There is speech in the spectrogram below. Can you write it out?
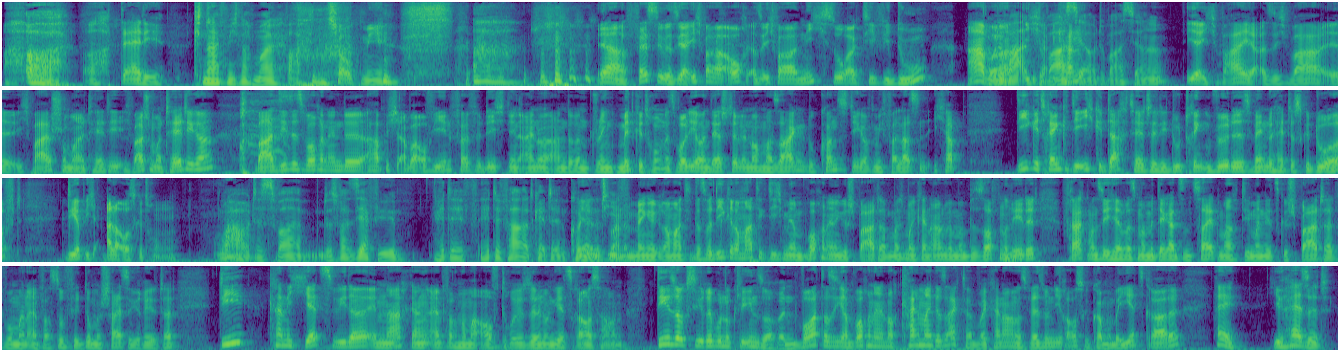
Ach, Daddy, Kneif mich nochmal. fuck, choke me. ja, Festivals. Ja, ich war auch, also ich war nicht so aktiv wie du, aber, Aber du, war, ich du warst kann, ja, du warst ja, ne? Ja, ich war ja, also ich war, äh, ich war schon mal tätig, ich war schon mal tätiger. War dieses Wochenende habe ich aber auf jeden Fall für dich den einen oder anderen Drink mitgetrunken. Das wollte ich auch an der Stelle nochmal sagen. Du konntest dich auf mich verlassen. Ich habe die Getränke, die ich gedacht hätte, die du trinken würdest, wenn du hättest gedurft, die habe ich alle ausgetrunken. Wow, das war, das war sehr viel. Hätte, hätte Fahrradkette, Ja, das Konjunktiv. war eine Menge Grammatik. Das war die Grammatik, die ich mir am Wochenende gespart habe. Manchmal, keine Ahnung, wenn man besoffen redet, fragt man sich ja, was man mit der ganzen Zeit macht, die man jetzt gespart hat, wo man einfach so viel dumme Scheiße geredet hat. Die kann ich jetzt wieder im Nachgang einfach nochmal aufdröseln und jetzt raushauen. Desoxyribonukleinsäure, ein Wort, das ich am Wochenende noch keinmal gesagt habe, weil keine Ahnung, das wäre so nie rausgekommen. Aber jetzt gerade, hey, you has it.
